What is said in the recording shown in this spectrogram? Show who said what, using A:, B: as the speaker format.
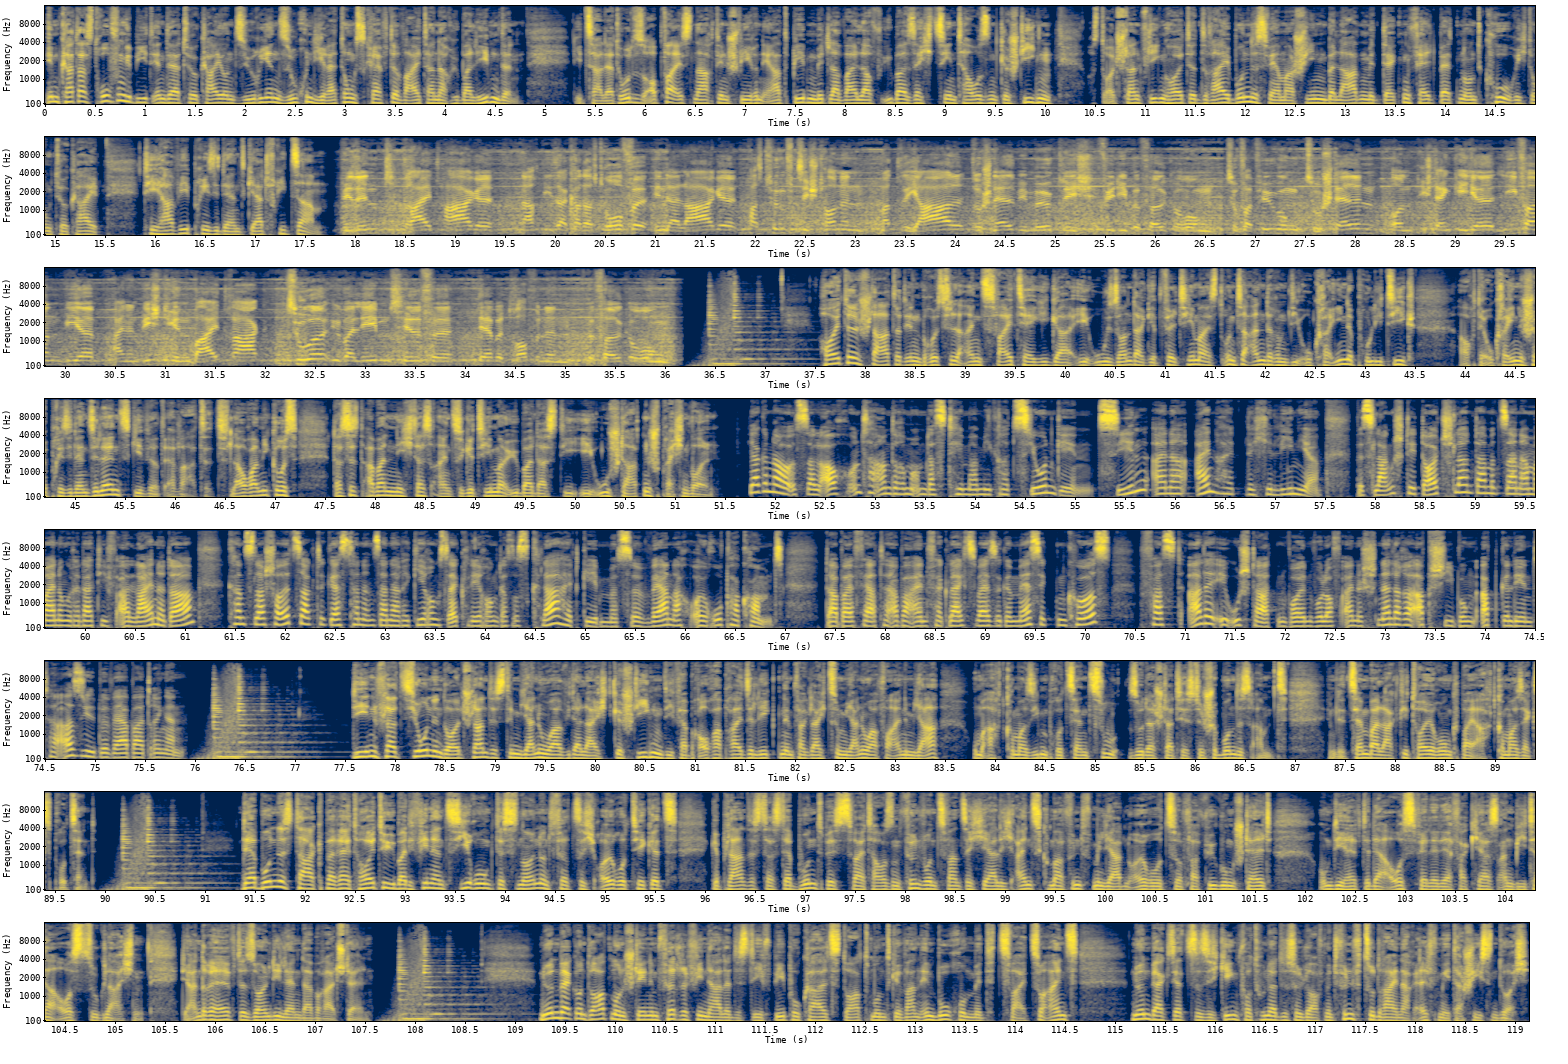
A: Im Katastrophengebiet in der Türkei und Syrien suchen die Rettungskräfte weiter nach Überlebenden. Die Zahl der Todesopfer ist nach den schweren Erdbeben mittlerweile auf über 16.000 gestiegen. Aus Deutschland fliegen heute drei Bundeswehrmaschinen beladen mit Decken, Feldbetten und Co. Richtung Türkei. THW-Präsident Gerd Friedsam.
B: Wir sind drei Tage nach dieser Katastrophe in der Lage, fast 50 Tonnen Material so schnell wie möglich für die Bevölkerung zur Verfügung zu stellen. Und ich denke, hier liefern wir einen wichtigen Beitrag zur Überlebenshilfe der betroffenen Bevölkerung.
A: Heute startet in Brüssel ein zweitägiger EU-Sondergipfel. Thema ist unter anderem die Ukraine-Politik. Auch der ukrainische Präsident Zelensky wird erwartet. Laura Mikus, das ist aber nicht das einzige Thema, über das die EU-Staaten sprechen wollen.
C: Ja, genau. Es soll auch unter anderem um das Thema Migration gehen. Ziel eine einheitliche Linie. Bislang steht Deutschland da mit seiner Meinung relativ alleine da. Kanzler Scholz sagte gestern in seiner Regierungserklärung, dass es Klarheit geben müsse, wer nach Europa kommt. Dabei fährt er aber einen vergleichsweise gemäßigten Kurs. Fast alle EU-Staaten wollen wohl auf eine schnellere Abschiebung abgelehnter Asylbewerber dringen.
A: Die Inflation in Deutschland ist im Januar wieder leicht gestiegen. Die Verbraucherpreise legten im Vergleich zum Januar vor einem Jahr um 8,7 Prozent zu, so das Statistische Bundesamt. Im Dezember lag die Teuerung bei 8,6 Prozent. Der Bundestag berät heute über die Finanzierung des 49-Euro-Tickets. Geplant ist, dass der Bund bis 2025 jährlich 1,5 Milliarden Euro zur Verfügung stellt, um die Hälfte der Ausfälle der Verkehrsanbieter auszugleichen. Die andere Hälfte sollen die Länder bereitstellen. Nürnberg und Dortmund stehen im Viertelfinale des DFB-Pokals. Dortmund gewann in Bochum mit 2 zu 1. Nürnberg setzte sich gegen Fortuna Düsseldorf mit 5 zu 3 nach Elfmeterschießen durch.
